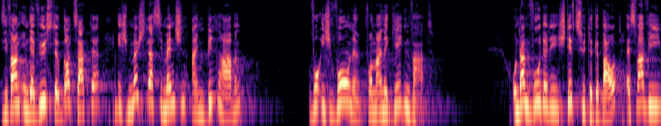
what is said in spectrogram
sie waren in der Wüste, Gott sagte, ich möchte, dass die Menschen ein Bild haben, wo ich wohne, von meiner Gegenwart. Und dann wurde die Stiftshütte gebaut. Es war wie,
